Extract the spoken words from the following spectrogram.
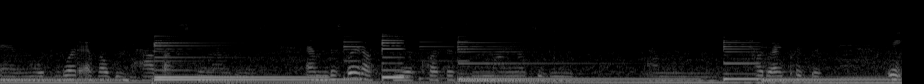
um, with whatever we have as human beings. Um, the spirit of fear causes man not to be um, how do i put it we,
